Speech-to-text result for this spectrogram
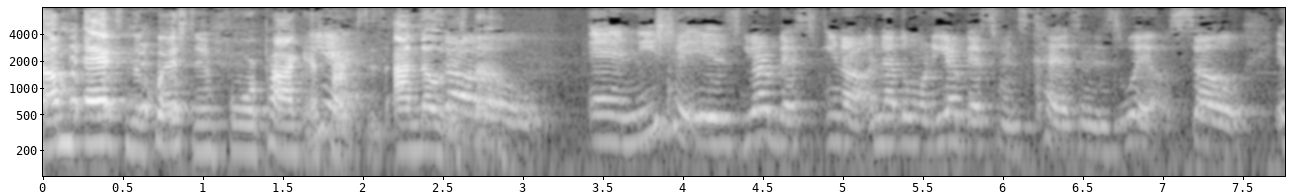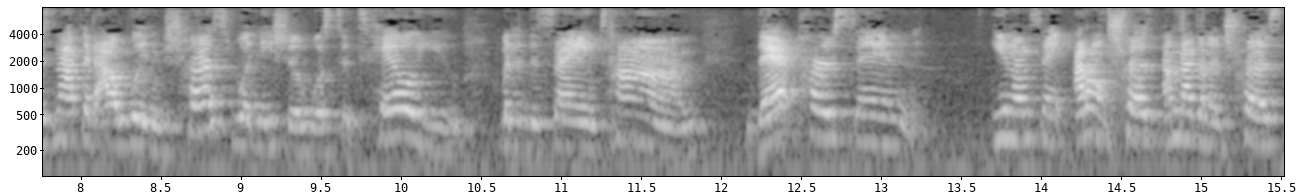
I'm asking the question for podcast Yeah. purposes. I know this so, stuff. And Nisha is your best, you know, another one of your best friend's cousin as well. So it's not that I wouldn't trust what Nisha was to tell you, but at the same time, that person, you know what I'm saying? I don't trust, I'm not going to trust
